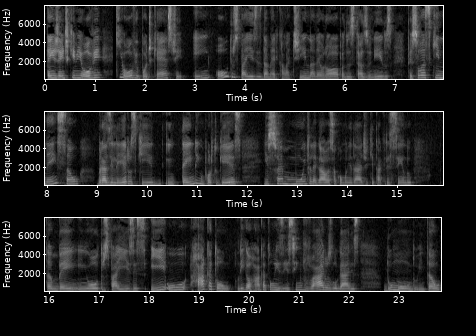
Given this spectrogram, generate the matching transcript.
tem gente que me ouve, que ouve o podcast em outros países da América Latina, da Europa, dos Estados Unidos, pessoas que nem são brasileiros, que entendem o português. Isso é muito legal, essa comunidade que está crescendo também em outros países. E o Hackathon, Legal Hackathon, existe em vários lugares do mundo. Então,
